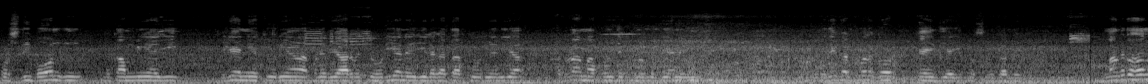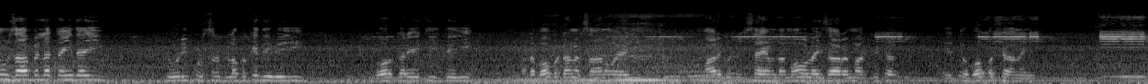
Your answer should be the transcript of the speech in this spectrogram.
ਪੁਲਿਸ ਦੀ ਬਹੁਤ ਮੁਕਾਮੀ ਹੈ ਜੀ। ਜਿਹੜੀਆਂ ਇੰਨੀਆਂ ਚੋਰੀਆਂ ਆਪਣੇ ਬਾਜ਼ਾਰ ਵਿੱਚ ਹੋ ਰਹੀਆਂ ਨੇ ਜੀ ਲਗਾਤਾਰ ਚੋਰੀਆਂ ਦੀਆਂ ਘਟਨਾਵਾਂ ਆਪਾਂ ਨੂੰ ਦੇਖਣ ਨੂੰ ਮਿਲਦੀਆਂ ਨੇ ਜੀ। ਇਹਦੇ ਵੱਧ ਗੌਰ ਚਾਹੀਦੀ ਹੈ ਜੀ ਪੁਲਿਸ ਨੂੰ ਕਰਨੀ। ਜੀ ਮੰਗ ਤਾਂ ਸਾਨੂੰ ਇਨਸਾਫ ਮਿਲਣਾ ਚਾਹੀਦਾ ਜੀ ਚੋਰੀ ਪੁਲਿਸ ਲੱਭ ਕੇ ਦੇਵੇ ਜੀ, ਗੌਰ ਕਰੇ ਇਸ ਚੀਜ਼ ਤੇ ਜੀ। ਸਾਡਾ ਬਹੁਤ ਵੱਡਾ ਨੁਕਸਾਨ ਹੋਇਆ ਜੀ। ਮਾਰਕੀਟ ਵਿੱਚ ਸਹਿਮ ਦਾ ਮਾਹੌਲ ਹੈ ਸਾਰਾ ਮਾਰਕੀਟ। ਇਸ ਤੋਂ ਬਹੁਤ ਪਰੇਸ਼ਾਨ ਹੈ ਜੀ।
